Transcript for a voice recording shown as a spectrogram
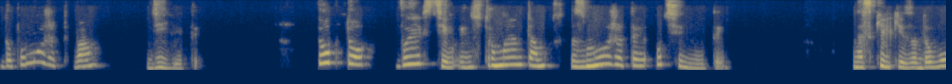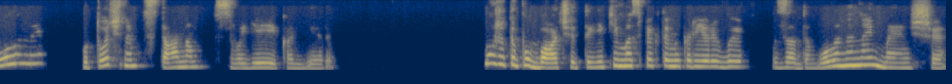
допоможуть вам діяти. Тобто ви з цим інструментом зможете оцінити, наскільки задоволені поточним станом своєї кар'єри. Можете побачити, якими аспектами кар'єри ви задоволені найменше,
